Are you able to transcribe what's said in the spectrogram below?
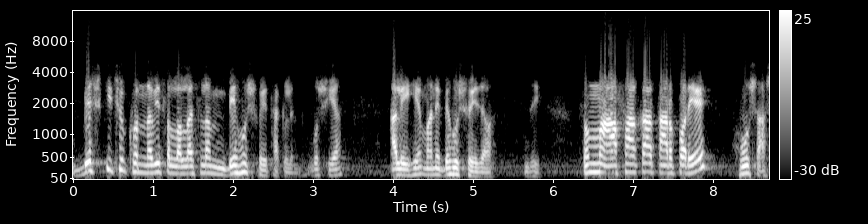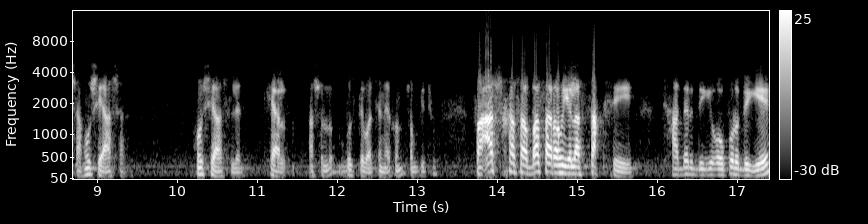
বেশ কিছুক্ষণ নবী সাল্লাল্লাহু আলাইহি সাল্লাম বেহুশ হয়ে থাকলেন। গোশিয়া আলাইহি মানে বেহুশ হয়ে যাওয়া। জি। সুম্মা আফাকা, তারপরে হুঁশ আসা, হুঁশে আসা। হুঁশে আসলেন। খেয়াল আসলে, বুঝতে পারছেন এখন সবকিছু। ফাআশখাসা বাসারাহু ইলা সাকসি। ছাদের দিকে, ওপর দিকে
